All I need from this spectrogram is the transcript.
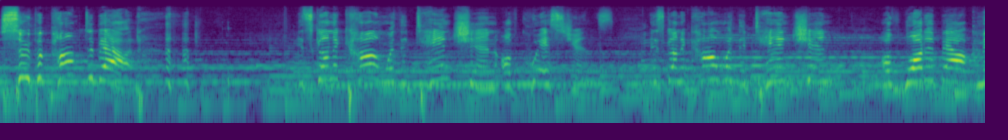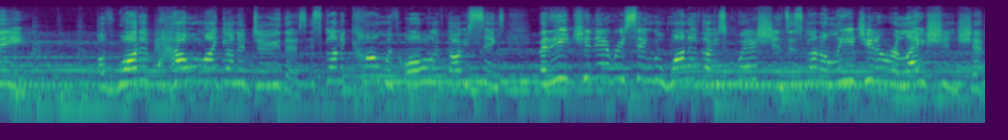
super pumped about. it's going to come with a tension of questions. It's going to come with a tension of what about me? Of what, how am I going to do this? It's going to come with all of those things. But each and every single one of those questions is going to lead you to relationship.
